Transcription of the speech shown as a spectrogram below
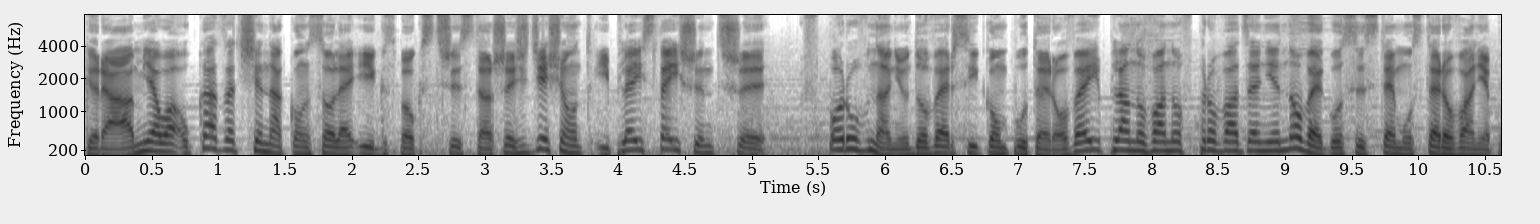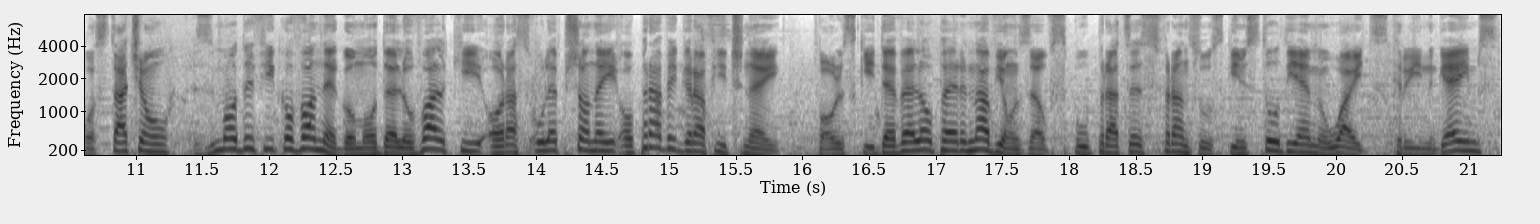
Gra miała ukazać się na konsole Xbox 360 i PlayStation 3. W porównaniu do wersji komputerowej planowano wprowadzenie nowego systemu sterowania postacią, zmodyfikowanego modelu walki oraz ulepszonej oprawy graficznej. Polski deweloper nawiązał współpracę z francuskim studiem Widescreen Games,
